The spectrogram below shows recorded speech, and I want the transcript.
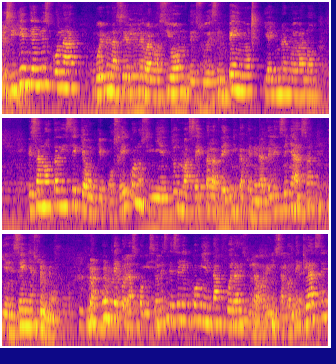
El siguiente año escolar vuelven a hacerle la evaluación de su desempeño y hay una nueva nota. Esa nota dice que aunque posee conocimientos, no acepta la técnica general de la enseñanza y enseña su humor. No cumple con las comisiones que se le encomiendan fuera de su labor en el salón de clase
